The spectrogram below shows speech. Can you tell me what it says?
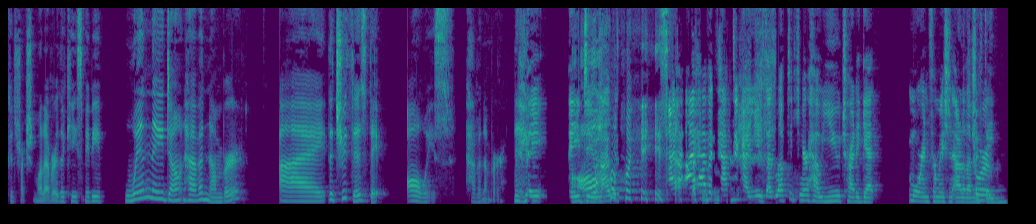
construction, whatever the case may be? When they don't have a number, I the truth is they always have a number. They they do. And I, was, I, I, have a tactic I use. I'd love to hear how you try to get more information out of them sure. if they don't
